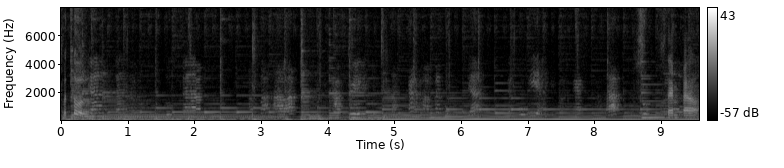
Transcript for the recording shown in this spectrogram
Betul stempel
